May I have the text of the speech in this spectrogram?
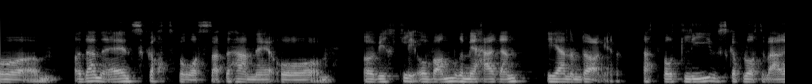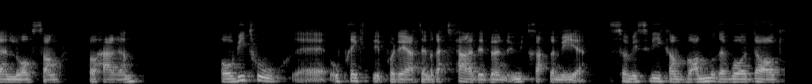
Og, og den er en skatt for oss, dette her med å, å virkelig å vandre med Herren gjennom dagen. At vårt liv skal få lov til å være en lovsang for Herren. Og vi tror eh, oppriktig på det at en rettferdig bønn utretter mye. Så hvis vi kan vandre vår dag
